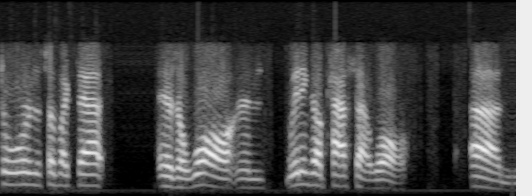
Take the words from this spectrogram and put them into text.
stores and stuff like that, and there's a wall, and we didn't go past that wall. Um,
